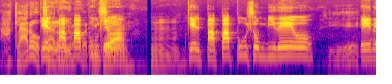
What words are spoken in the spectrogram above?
Ah, claro. Que el papá recuerdo. ¿En puso-? Mm. Que el papá puso un video Sí, en claro.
